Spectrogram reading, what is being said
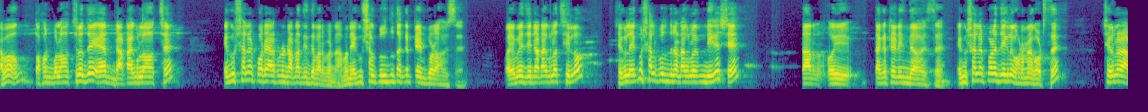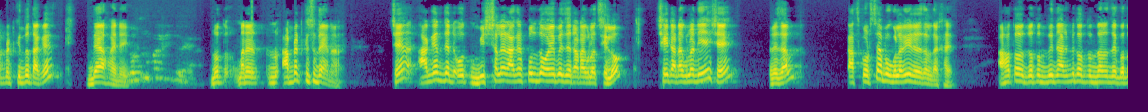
এবং তখন বলা হচ্ছিল যে, এর ডাটাগুলো হচ্ছে একুশ সালের পরে আর কোনো ডাটা দিতে পারবে না। মানে একুশ সাল পর্যন্ত তাকে ট্রেন করা হয়েছে। ওয়েবে যে ডাটাগুলো ছিল, সেগুলো একুশ সাল পর্যন্ত ডাটাগুলো নিয়ে সে তার ওই তাকে ট্রেনিং দেওয়া হয়েছে। একুশ সালের পরে যেগুলো ঘটনা ঘটছে, সেগুলোর আপডেট কিন্তু তাকে দেওয়া হয়নি। নতুন মানে আপডেট কিছু দেয় না। সে আগের যে বিশ সালের আগের পর্যন্ত ওয়েবে যে ডাটাগুলো ছিল, সেই ডাটাগুলো নিয়ে সে রেজাল্ট কাজ করছে এবং ওগুলো নিয়ে রেজাল্ট দেখায়। আহত যতদিন আসবে তত ধরেন যে গত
